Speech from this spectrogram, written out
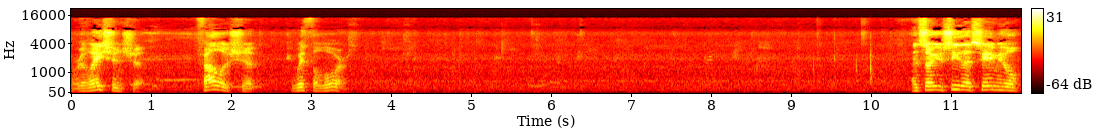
Relationship, fellowship with the Lord. And so you see that Samuel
